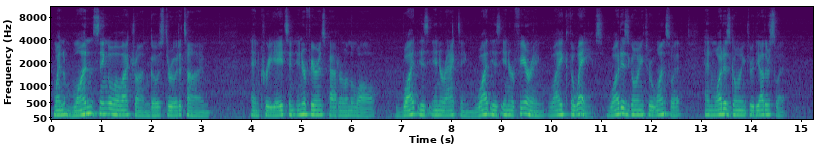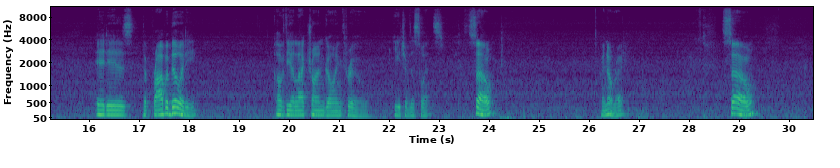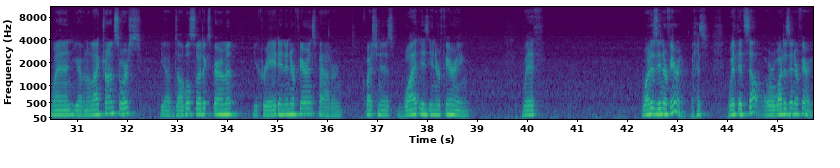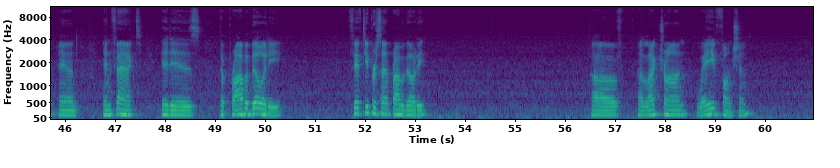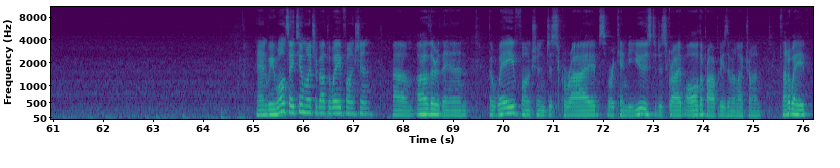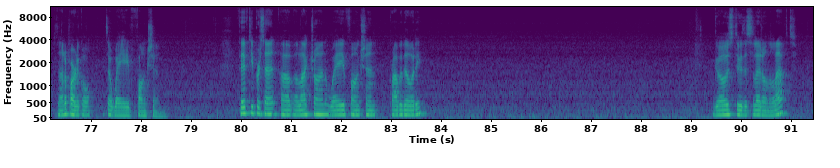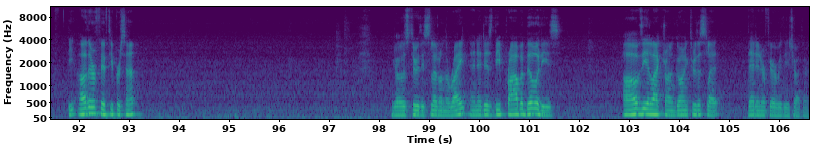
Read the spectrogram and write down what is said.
When one single electron goes through at a time and creates an interference pattern on the wall, what is interacting, what is interfering like the waves, what is going through one slit and what is going through the other slit. It is the probability of the electron going through each of the slits. So, I know, right? So, when you have an electron source, you have double slit experiment, you create an interference pattern, question is what is interfering with what is interfering with itself or what is interfering? And in fact it is the probability 50% probability of electron wave function And we won't say too much about the wave function um, other than the wave function describes or can be used to describe all the properties of an electron. It's not a wave, it's not a particle, it's a wave function. 50% of electron wave function probability. goes through the slit on the left. The other 50% goes through the slit on the right, and it is the probabilities of the electron going through the slit that interfere with each other.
